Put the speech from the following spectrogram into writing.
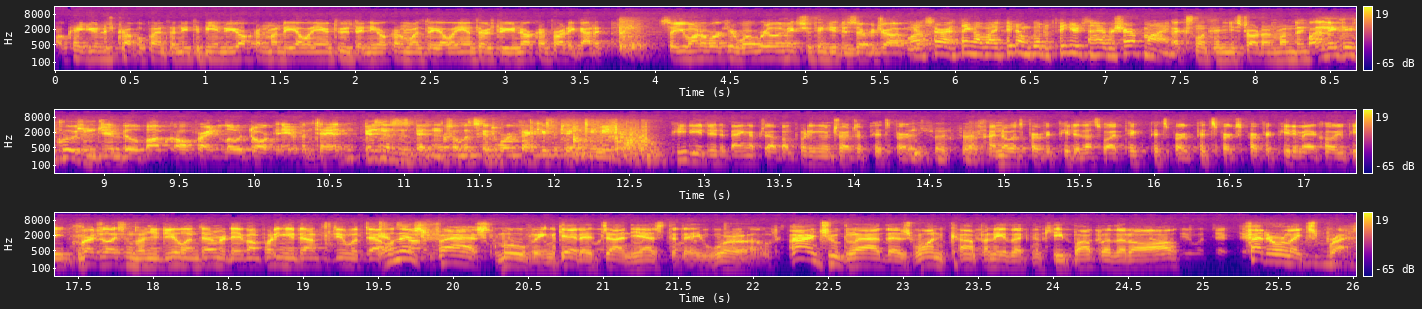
Okay, Eunice travel plans. I need to be in New York on Monday, LA on Tuesday, New York on Wednesday, LA on Thursday, New York on Friday. Got it. So you want to work here? What really makes you think you deserve a job? Well, sir, I think on my feet I'm good at figures and have a sharp mind. Excellent. Can you start on Monday? Well, in conclusion, Jim, Bill, Bob, call Fred, load, dork, Adolf, and Ted. Business is business, so let's get to work. Thank you for taking me. Petey, you did a bang-up job. I'm putting you in charge of Pittsburgh. Pittsburgh, perfect. I know it's perfect, Peter. That's why I picked Pittsburgh. Pittsburgh's perfect, Peter. May I call you Pete? Congratulations on your deal in Denver, Dave. I'm putting you down to deal with Dallas. In this fast moving, get it done yesterday world, aren't you glad there's one company that can keep up with it all? Federal Express.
